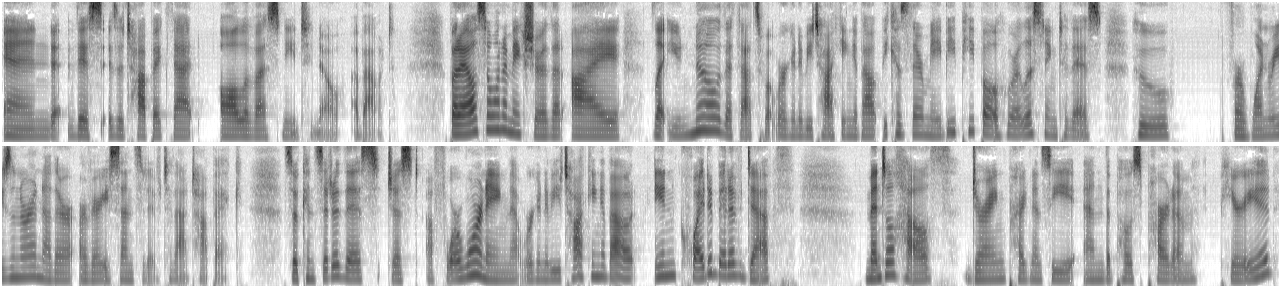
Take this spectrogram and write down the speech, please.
And this is a topic that all of us need to know about. But I also want to make sure that I let you know that that's what we're going to be talking about because there may be people who are listening to this who, for one reason or another, are very sensitive to that topic. So consider this just a forewarning that we're going to be talking about in quite a bit of depth mental health during pregnancy and the postpartum period,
